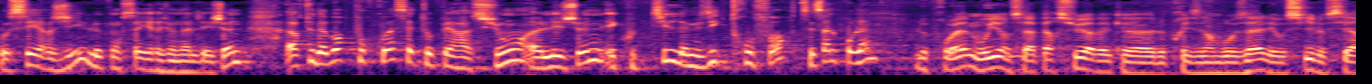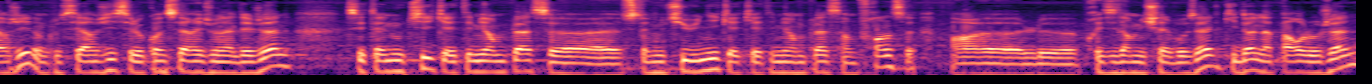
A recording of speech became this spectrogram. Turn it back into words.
au CRJ, le Conseil régional des jeunes. Alors tout d'abord, pourquoi cette opération? Euh, Les jeunes écoutent-ils la musique trop forte? C'est ça le problème? Le problème, oui, on s'est aperçu avec le président Brosel et aussi le CRJ. Donc le CRJ, c'est le Conseil régional des jeunes. C'est un outil qui a été mis en place, c'est un outil unique qui a été mis en place en France par le président Michel Brosel qui donne la parole aux jeunes.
